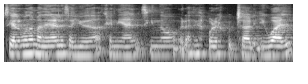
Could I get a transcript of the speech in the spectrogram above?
si de alguna manera les ayuda, genial. Si no, gracias por escuchar igual.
